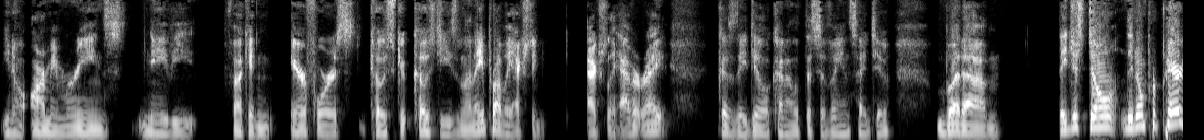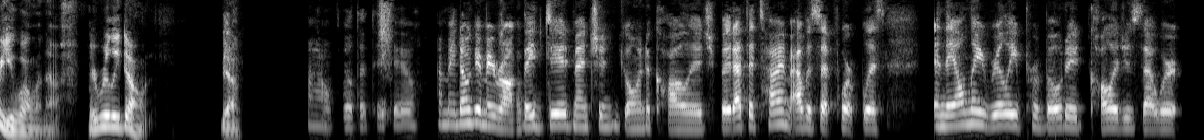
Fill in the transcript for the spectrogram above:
you know, Army, Marines, Navy, fucking Air Force, Coast Coasties, and then they probably actually actually have it right because they deal kind of with the civilian side too, but um, they just don't they don't prepare you well enough. They really don't. I don't feel that they do. I mean, don't get me wrong. They did mention going to college, but at the time I was at Fort Bliss and they only really promoted colleges that were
